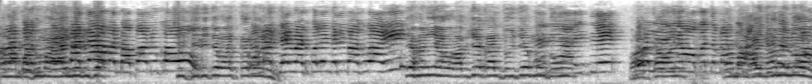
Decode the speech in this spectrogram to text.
અને બધું મારા મેળવી જાવ તમારા બાપાનું કહો. સીધી રીતે વાત તમારા કરવાની. ઘેર વાટકો લઈને ઘડી માંગવા આવી? તે હણી આવજે કાલ જોઈજે હું તે. વાત બોલ લઈ આવો, કરવાની. તમારે આઈ ના.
